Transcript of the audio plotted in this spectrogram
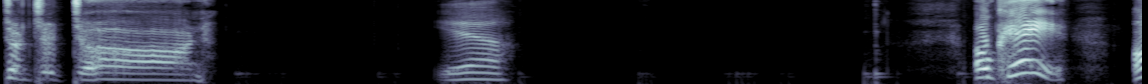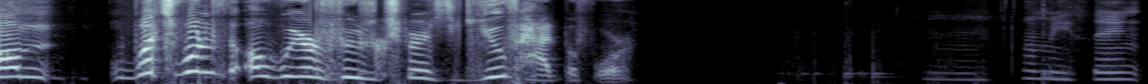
Dun dun dun. Yeah. Okay. Um, what's one of the, a weird food experience you've had before? Hmm, Let me think.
